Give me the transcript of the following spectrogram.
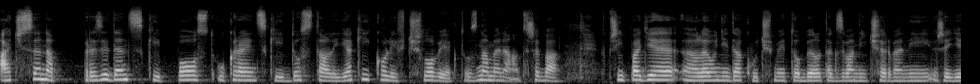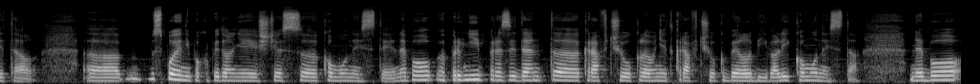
ať se na prezidentský post ukrajinský dostal jakýkoliv člověk, to znamená třeba v případě eh, Leonida Kučmy to byl takzvaný červený ředitel, eh, spojený pochopitelně ještě s komunisty, nebo první prezident Kravčuk, Leonid Kravčuk byl bývalý komunista, nebo,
